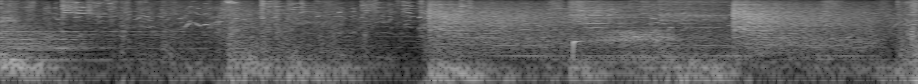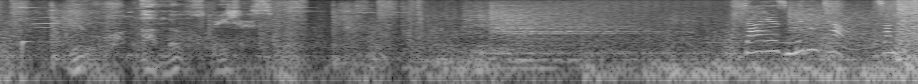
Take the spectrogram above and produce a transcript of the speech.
Dire's middle tower is under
